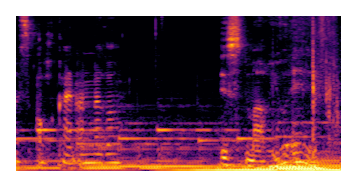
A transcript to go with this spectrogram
ist auch kein anderer, ist Mario L.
